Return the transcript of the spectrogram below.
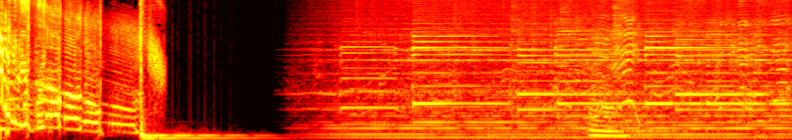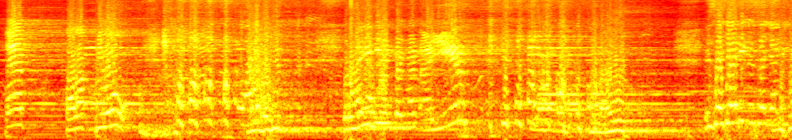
Tep, talak biru. Berhubungan dengan air. Bisa jadi, bisa jadi.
